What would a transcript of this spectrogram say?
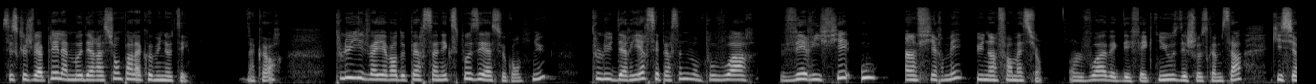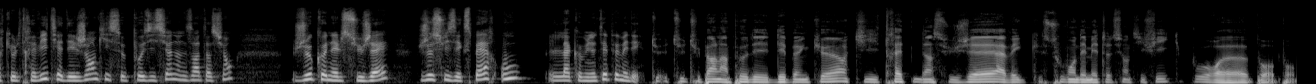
c'est ce que je vais appeler la modération par la communauté. D'accord? Plus il va y avoir de personnes exposées à ce contenu, plus derrière, ces personnes vont pouvoir vérifier ou infirmer une information. On le voit avec des fake news, des choses comme ça, qui circulent très vite. Il y a des gens qui se positionnent en disant attention, je connais le sujet, je suis expert ou la communauté peut m'aider. Tu, parles un peu des debunkers qui traitent d'un sujet avec souvent des méthodes scientifiques pour, euh, pour, pour,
